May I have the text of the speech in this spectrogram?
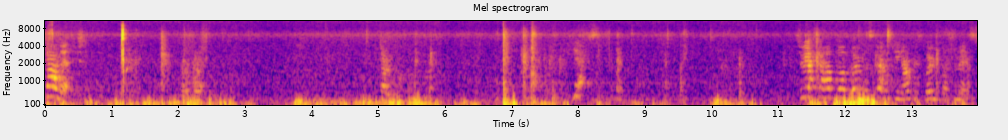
Damn it! Don't. Yes. So we have to have the bonus penalty now because both of us missed.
